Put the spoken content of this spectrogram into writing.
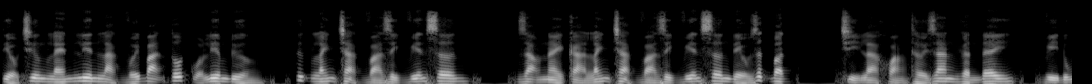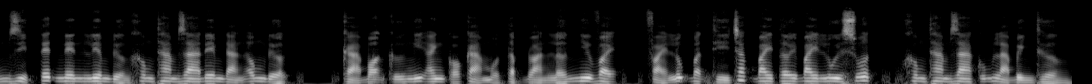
Tiểu Trương lén liên lạc với bạn tốt của Liêm Đường, tức Lanh Trạc và Dịch Viễn Sơn. Dạo này cả Lanh Trạc và Dịch Viễn Sơn đều rất bận. Chỉ là khoảng thời gian gần đây, vì đúng dịp Tết nên Liêm Đường không tham gia đêm đàn ông được. Cả bọn cứ nghĩ anh có cả một tập đoàn lớn như vậy, phải lúc bận thì chắc bay tơi bay lui suốt, không tham gia cũng là bình thường.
